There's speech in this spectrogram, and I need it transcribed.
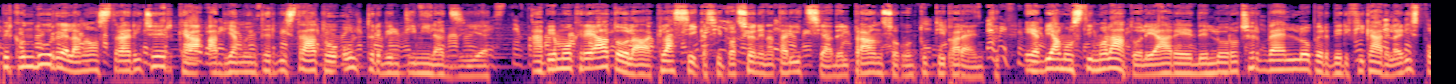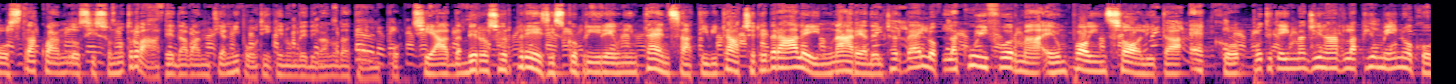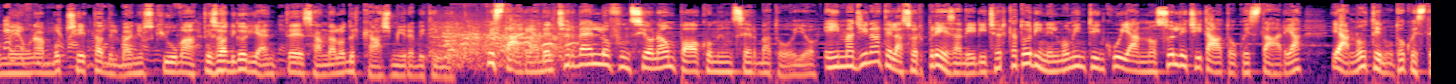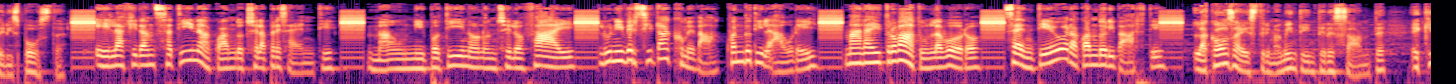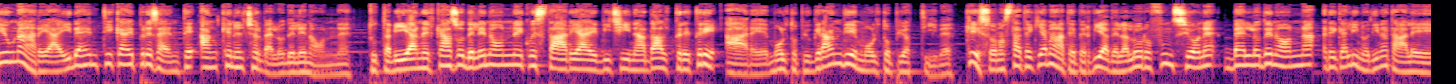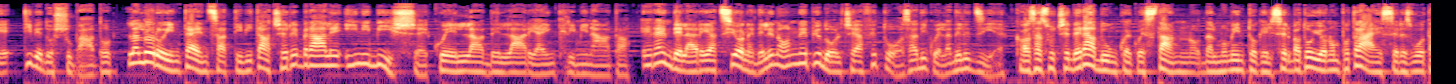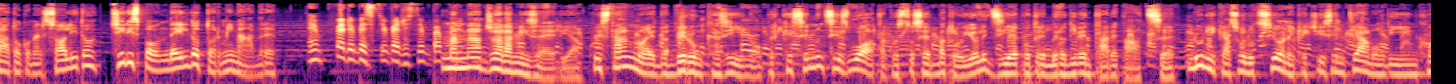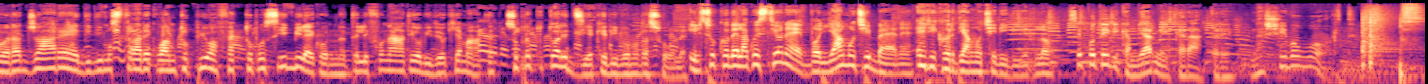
Per condurre la nostra ricerca abbiamo intervistato oltre 20.000 zie. Abbiamo creato la classica situazione natalizia del pranzo con tutti i parenti e abbiamo stimolato le aree del loro cervello per verificare la risposta quando si sono trovate davanti a nipoti che non vedevano da tempo. Ci ha davvero sorpresi scoprire un'intensa attività cerebrale in un'area del cervello la cui forma è un po' insolita. Ecco, potete immaginarla più o meno come una boccetta del bagno schiuma tesori d'Oriente, sandalo del Kashmir e vetiver. Quest'area del cervello funziona un po' come un serbatoio e immaginate la sorpresa dei ricercatori nel momento in cui hanno sollecitato quest'area e hanno ottenuto queste risposte. E la fidanzatina quando ce la presenti? Ma un nipotino non ce lo fai? L'università come va? Quando ti laurei? Ma l'hai trovato un lavoro? Senti, e ora quando riparti? La cosa estremamente interessante è che un'area identica è presente anche nel cervello delle nonne. Tuttavia, nel caso delle nonne, quest'area è vicina ad altre tre aree molto più grandi e molto più attive, che sono state chiamate per via della loro funzione bello de nonna, regalino di Natale e ti vedo sciupato. La loro intensa attività cerebrale inibisce quella dell'area incriminata e rende la reazione delle nonne più dolce e affettuosa di quella delle zie. Cosa succederà dunque quest'anno, dal momento che il serbatoio non potrà essere svuotato come al solito? Ci risponde il dottor Mi Madre. Mannaggia la miseria, quest'anno è davvero un casino perché se non si svuota questo serbatoio le zie potrebbero diventare pazze. L'unica soluzione che ci sentiamo di incoraggiare è di dimostrare quanto più affetto possibile con telefonate o videochiamate, soprattutto alle zie che vivono da sole. Il succo della questione è vogliamoci bene e ricordiamoci di dirlo. Se potevi cambiarmi il carattere, nascevo Ward.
